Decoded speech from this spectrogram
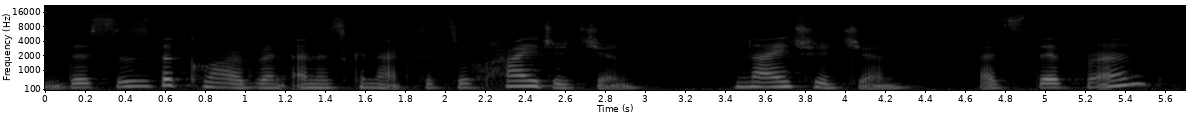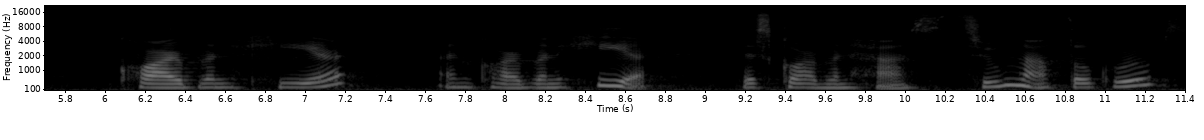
this is the carbon and it's connected to hydrogen, nitrogen. That's different. Carbon here and carbon here. This carbon has two methyl groups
